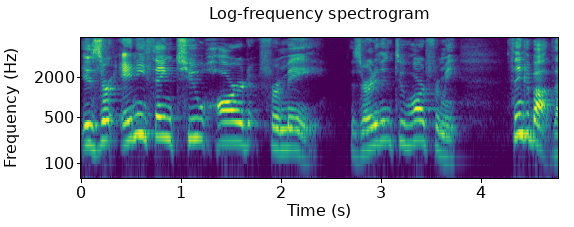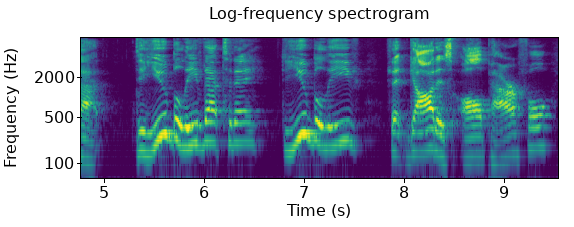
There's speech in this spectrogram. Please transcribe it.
Is there anything too hard for me? Is there anything too hard for me? Think about that. Do you believe that today? Do you believe that God is all powerful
